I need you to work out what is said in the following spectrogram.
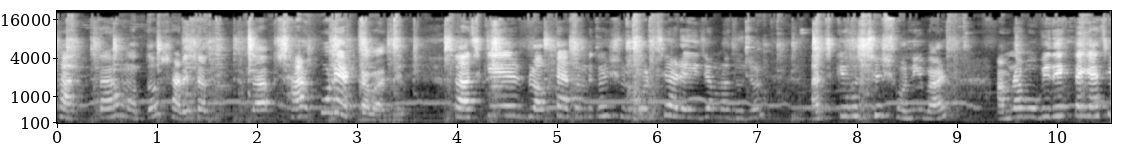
সাতটা মতো, সাড়ে সাতটা, সাড়ে পৌনে একটা বাজে। তো আজকের ব্লগটা এখন থেকে শুরু করছি, আর এই যে আমরা দুজন, আজকে হচ্ছে শনিবার। আমরা মুভি দেখতে গেছি,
